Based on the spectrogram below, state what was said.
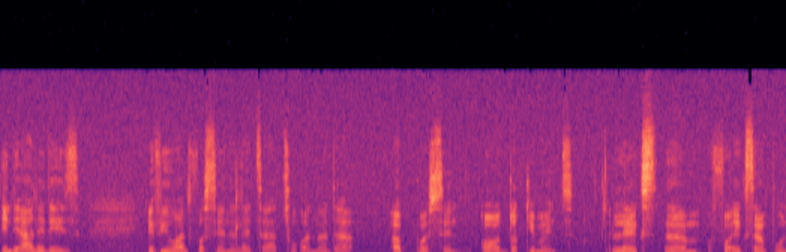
In the early days, if you want for send a letter to another a person or document, like um, for example,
